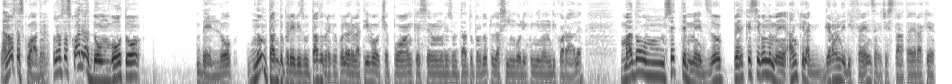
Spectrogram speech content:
La nostra squadra, la nostra squadra do un voto bello, non tanto per il risultato, perché quello relativo, cioè può anche essere un risultato prodotto da singoli, quindi non di corale, ma do un 7,5 perché secondo me anche la grande differenza che c'è stata era che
